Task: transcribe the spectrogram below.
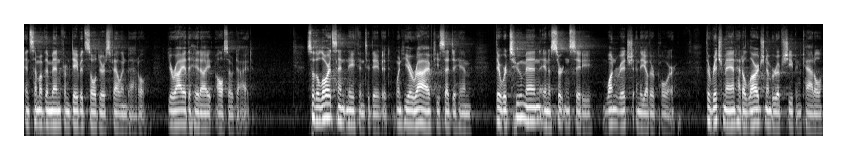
and some of the men from David's soldiers fell in battle. Uriah the Hittite also died. So the Lord sent Nathan to David. When he arrived, he said to him, There were two men in a certain city one rich and the other poor. The rich man had a large number of sheep and cattle,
